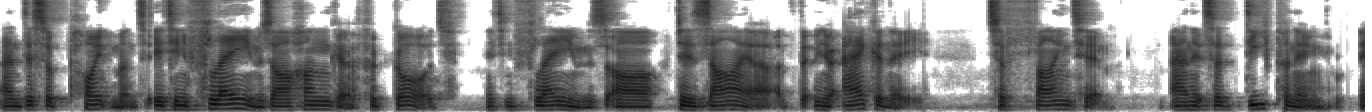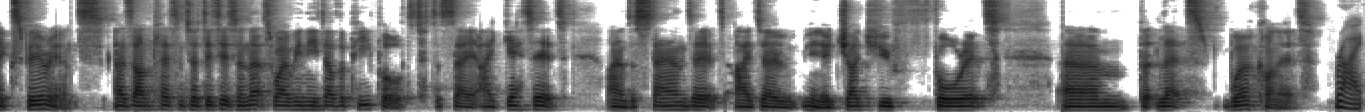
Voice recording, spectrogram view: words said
And disappointment, it inflames our hunger for God. It inflames our desire, you know, agony to find Him. And it's a deepening experience, as unpleasant as it is. And that's why we need other people to, to say, I get it, I understand it, I don't, you know, judge you for it, um, but let's work on it. Right.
